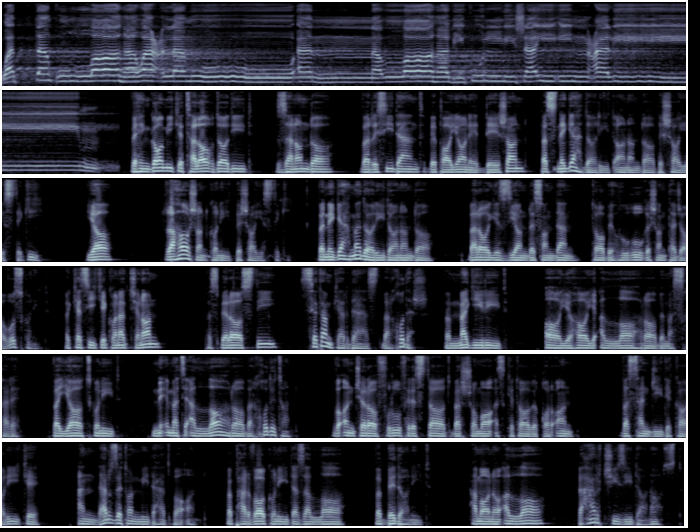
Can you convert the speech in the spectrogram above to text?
واتقوا الله واعلموا ان الله بكل شيء علیم و هنگامی که طلاق دادید زنان را و رسیدند به پایان عدهشان پس نگه دارید آنان را به شایستگی یا رهاشان کنید به شایستگی و نگه مدارید آنان را برای زیان رساندن تا به حقوقشان تجاوز کنید و کسی که کند چنان پس به راستی ستم کرده است بر خودش و مگیرید آیه های الله را به مسخره و یاد کنید نعمت الله را بر خودتان و آنچه را فرو فرستاد بر شما از کتاب قرآن و سنجید کاری که اندرزتان می‌دهد با آن و پروا کنید از الله و بدانید همانا الله به هر چیزی داناست.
